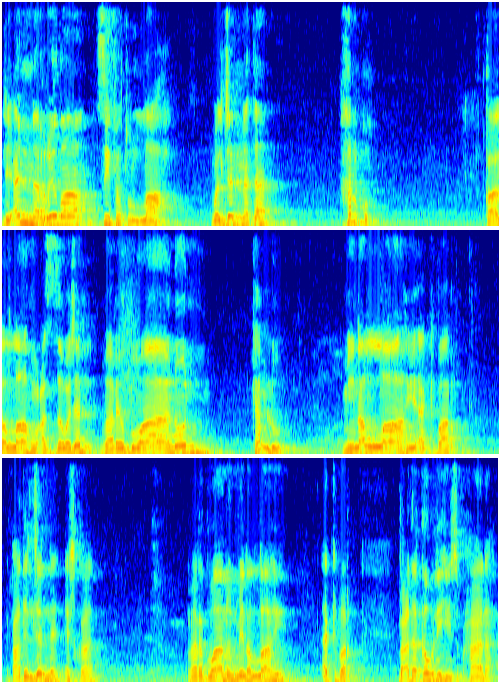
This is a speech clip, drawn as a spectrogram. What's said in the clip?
لأن الرضا صفة الله والجنة خلقه. قال الله عز وجل ورضوان. كملوا من الله أكبر. بعد الجنة إيش قال؟ ورضوان من الله أكبر. بعد قوله سبحانه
